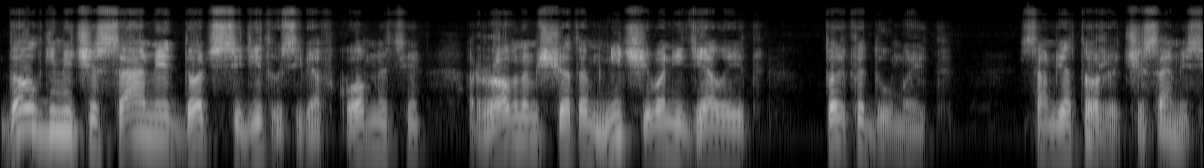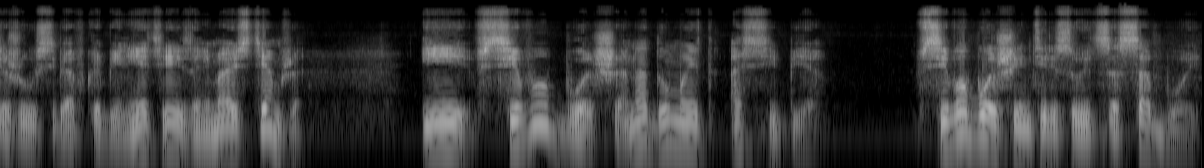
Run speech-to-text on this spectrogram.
Долгими часами дочь сидит у себя в комнате, ровным счетом ничего не делает, только думает. Сам я тоже часами сижу у себя в кабинете и занимаюсь тем же. И всего больше она думает о себе. Всего больше интересуется собой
